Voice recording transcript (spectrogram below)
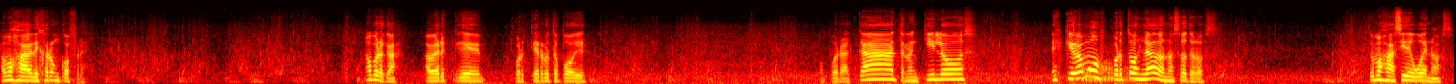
Vamos a dejar un cofre. Vamos por acá. A ver qué, por qué ruta puedo ir. Vamos por acá, tranquilos. Es que vamos por todos lados nosotros. Somos así de buenos.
